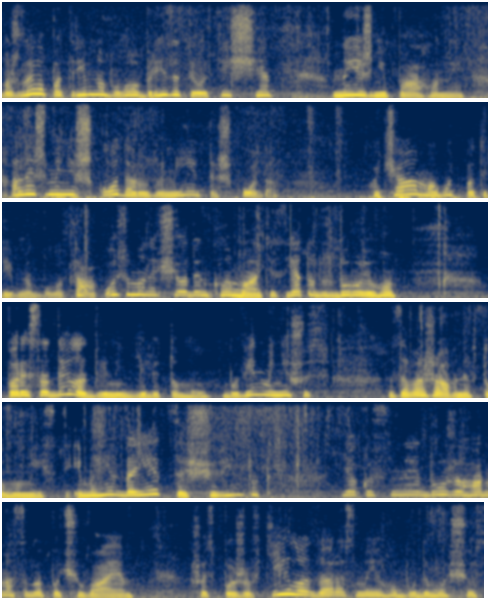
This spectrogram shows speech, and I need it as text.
Можливо, потрібно було обрізати оці ще нижні пагони. Але ж мені шкода, розумієте, шкода. Хоча, мабуть, потрібно було. Так, ось у мене ще один клематіс. Я тут з дуру його пересадила дві неділі тому, бо він мені щось заважав не в тому місці. І мені здається, що він тут якось не дуже гарно себе почуває. Щось пожовтіло. Зараз ми його будемо щось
